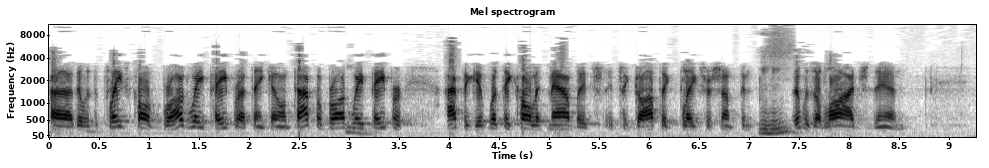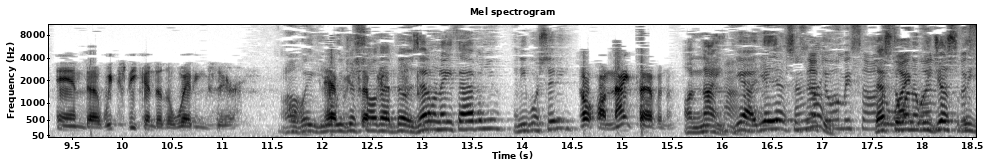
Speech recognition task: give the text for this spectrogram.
Uh, there was a place called Broadway Paper, I think. And on top of Broadway Paper, I forget what they call it now, but it's it's a Gothic place or something. It was a lodge then, and uh, we'd sneak into the weddings there. Oh, wait, you know, we just saw that reception. bill. Is that on 8th Avenue in Ybor City? No, on 9th Avenue. On 9th. Yeah, yeah, yeah. Is that the one we saw, That's the the, one that we just we like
